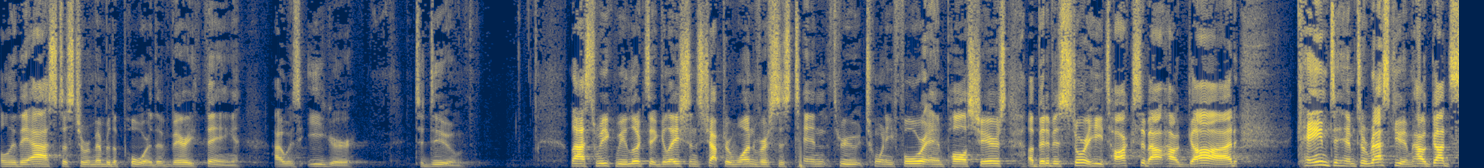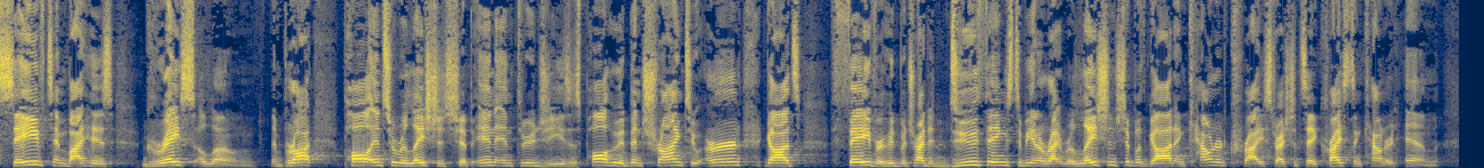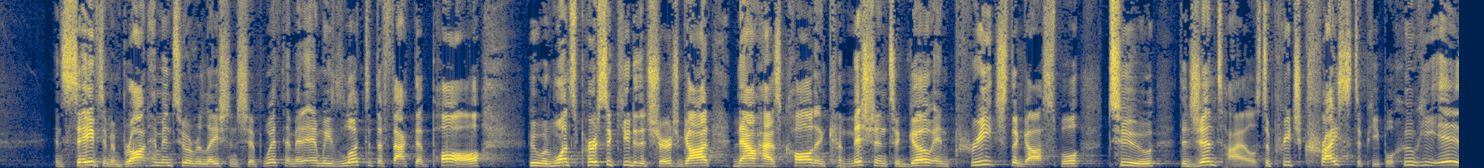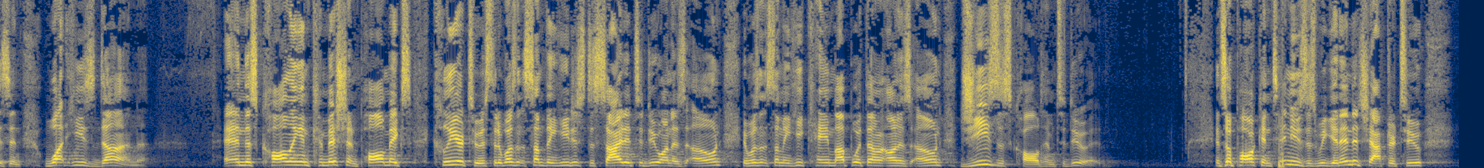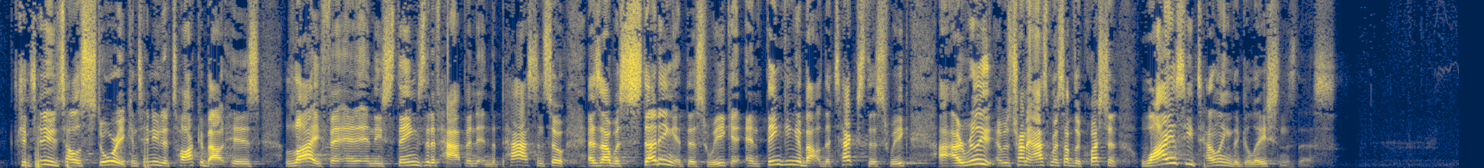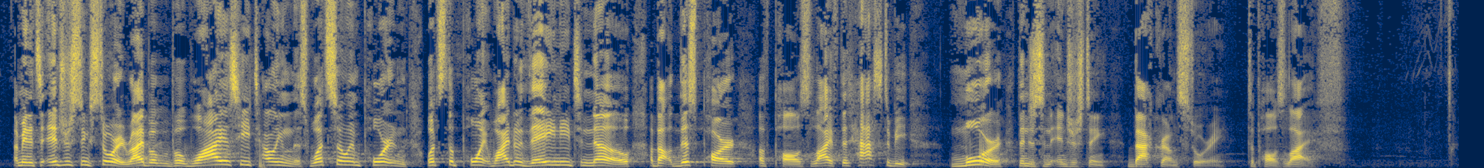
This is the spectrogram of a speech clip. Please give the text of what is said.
Only they asked us to remember the poor, the very thing I was eager to do. Last week we looked at Galatians chapter 1 verses 10 through 24 and Paul shares a bit of his story. He talks about how God came to him to rescue him, how God saved him by his grace alone and brought Paul into relationship in and through Jesus. Paul, who had been trying to earn God's favor, who'd been trying to do things to be in a right relationship with God, encountered Christ, or I should say, Christ encountered him and saved him and brought him into a relationship with him. And, and we looked at the fact that Paul, who had once persecuted the church, God now has called and commissioned to go and preach the gospel to the Gentiles, to preach Christ to people, who he is and what he's done. And this calling and commission, Paul makes clear to us that it wasn't something he just decided to do on his own. It wasn't something he came up with on his own. Jesus called him to do it. And so Paul continues as we get into chapter 2 continue to tell his story, continue to talk about his life and, and, these things that have happened in the past. And so, as I was studying it this week and, thinking about the text this week, I, I really I was trying to ask myself the question why is he telling the Galatians this? I mean, it's an interesting story, right? But, but why is he telling them this? What's so important? What's the point? Why do they need to know about this part of Paul's life? This has to be more than just an interesting background story to Paul's life.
